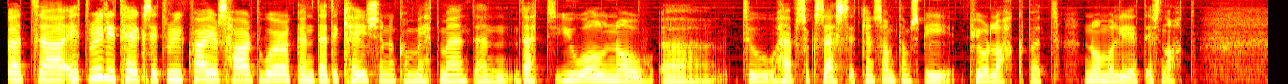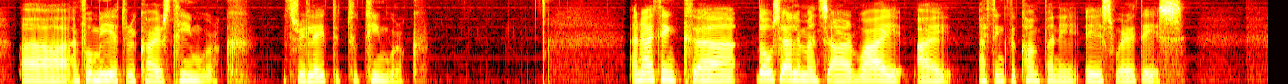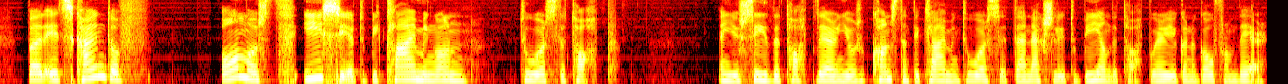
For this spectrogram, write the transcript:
but uh, it really takes, it requires hard work and dedication and commitment, and that you all know uh, to have success. It can sometimes be pure luck, but normally it is not. Uh, and for me, it requires teamwork. It's related to teamwork. And I think uh, those elements are why I, I think the company is where it is. But it's kind of almost easier to be climbing on towards the top. And you see the top there and you're constantly climbing towards it than actually to be on the top. Where are you going to go from there?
